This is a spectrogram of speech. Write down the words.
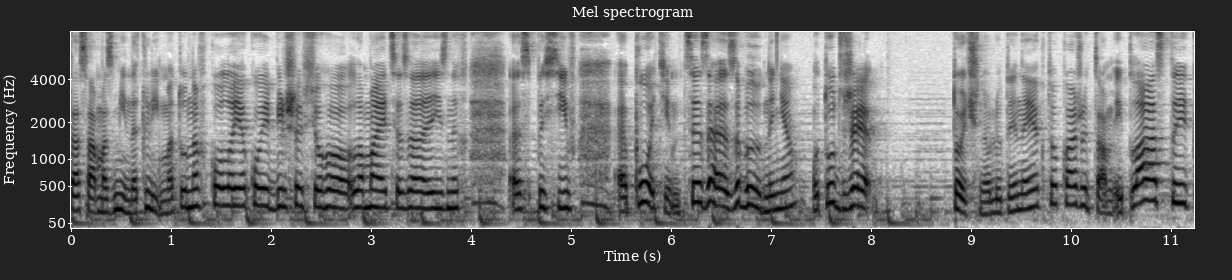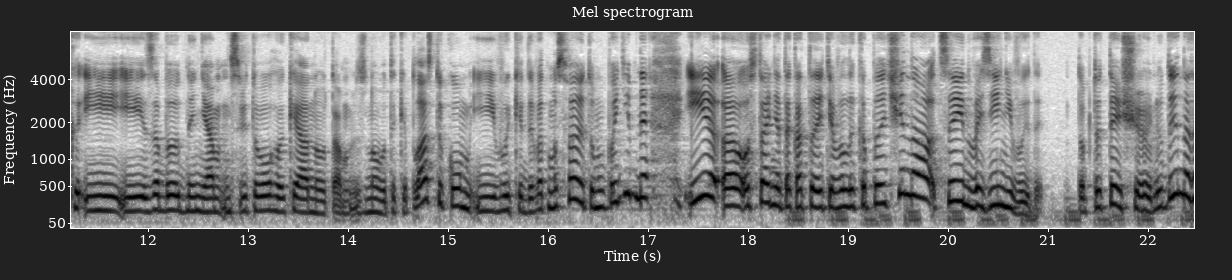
та сама зміна клімату, навколо якої більше всього ламається за різних списів. Потім це забруднення. Отут вже точно людина, як то кажуть, там і пластик, і і забруднення світового океану, там знову таки пластиком, і викиди в атмосферу, тому подібне. І е, остання така третя велика причина це інвазійні види. Тобто те, що людина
